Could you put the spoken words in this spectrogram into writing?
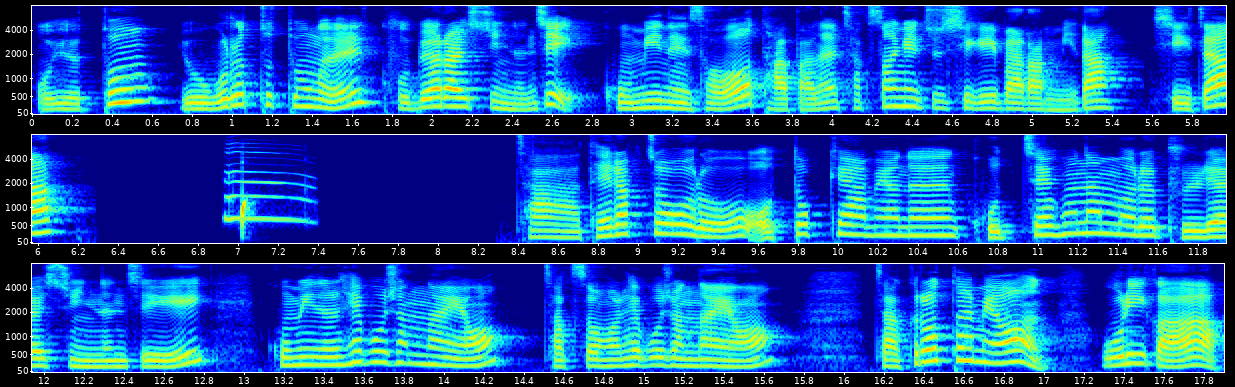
우유통, 요구르트통을 구별할 수 있는지 고민해서 답안을 작성해 주시기 바랍니다. 시작! 자, 대략적으로 어떻게 하면은 고체 혼합물을 분리할 수 있는지 고민을 해보셨나요? 작성을 해보셨나요? 자, 그렇다면 우리가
